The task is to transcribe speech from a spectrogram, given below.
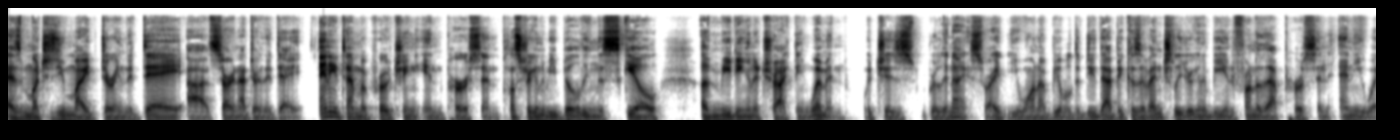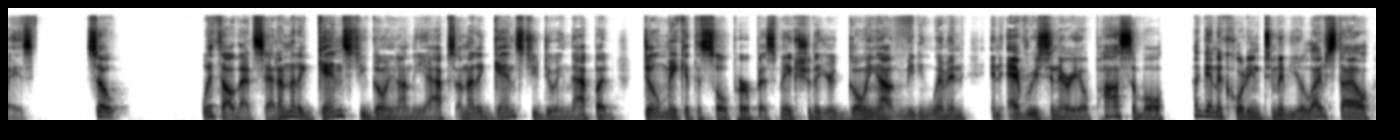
as much as you might during the day. Uh, sorry, not during the day, anytime approaching in person. Plus, you're going to be building the skill of meeting and attracting women, which is really nice, right? You want to be able to do that because eventually you're going to be in front of that person, anyways. So, with all that said, I'm not against you going on the apps. I'm not against you doing that, but don't make it the sole purpose. Make sure that you're going out and meeting women in every scenario possible Again, according to maybe your lifestyle,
